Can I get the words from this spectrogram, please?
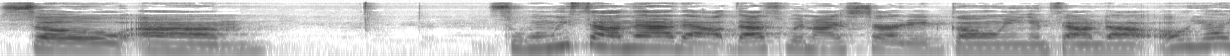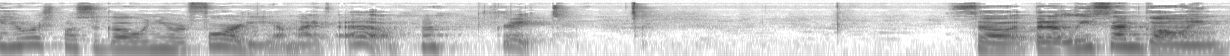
So, um, so when we found that out, that's when I started going and found out, oh yeah, you were supposed to go when you were 40. I'm like, oh, huh, great. So, but at least I'm going.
